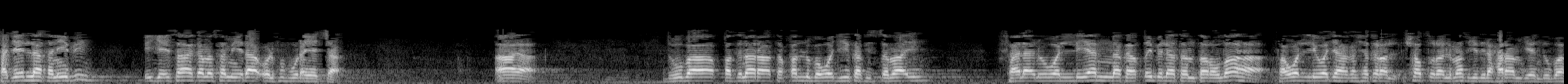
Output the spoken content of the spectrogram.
kajeellaa saniifi ija isaa gama samiidhaa ol fufuudha jecha آية دوبا قد نرى تقلب وجهك في السماء فلنولينك قبلة ترضاها فول وجهك شطر شطر المسجد الحرام جين دوبا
